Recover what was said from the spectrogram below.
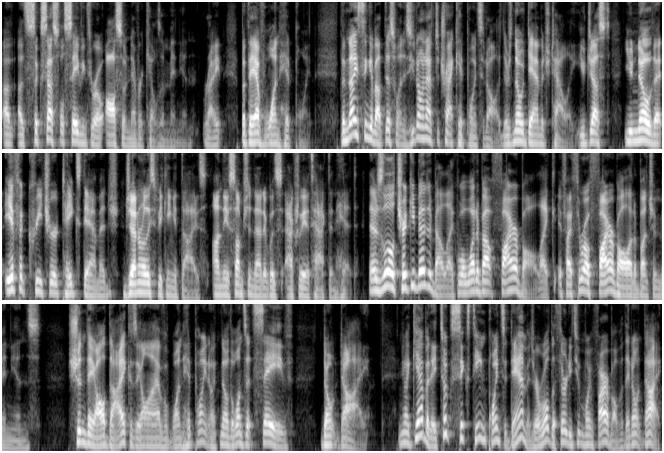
a, a, successful saving throw also never kills a minion, right? But they have one hit point. The nice thing about this one is you don't have to track hit points at all. There's no damage tally. You just, you know that if a creature takes damage, generally speaking, it dies on the assumption that it was actually attacked and hit. There's a little tricky bit about like, well, what about fireball? Like, if I throw a fireball at a bunch of minions, shouldn't they all die because they all have one hit point? Like, no, the ones that save don't die. And you're like, yeah, but they took 16 points of damage. I rolled a 32 point fireball, but they don't die.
